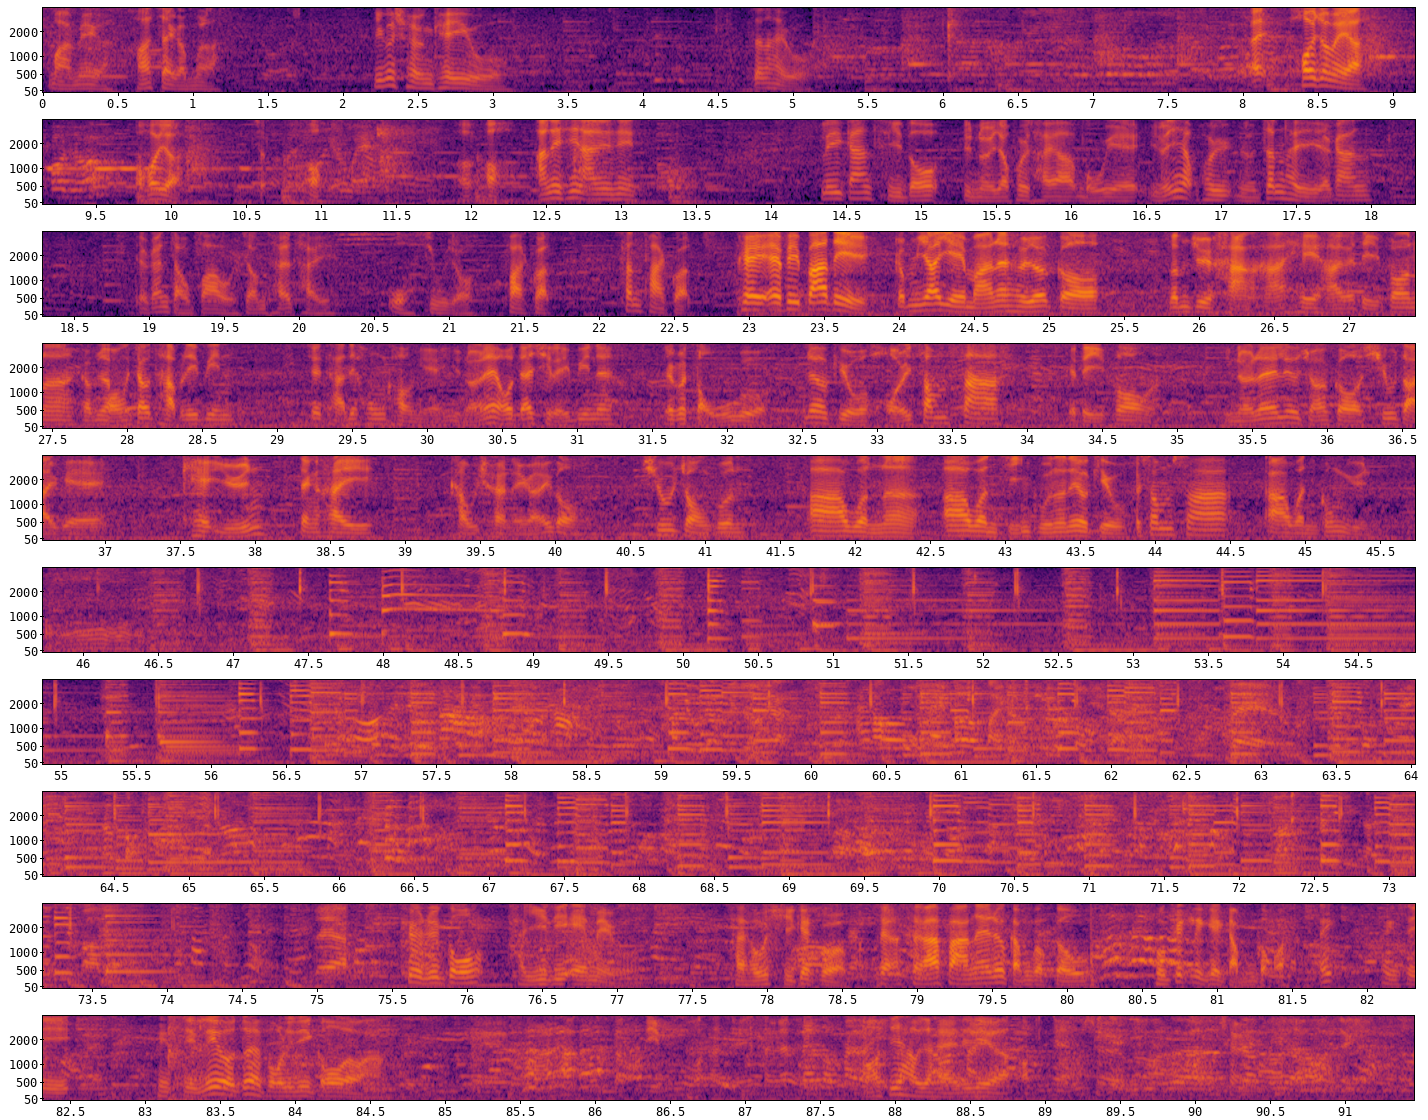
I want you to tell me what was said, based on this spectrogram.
賣咩㗎？嚇就係咁噶啦，應該唱 K 嘅喎，真係喎。誒開咗未啊？開咗。我開咗。哦。哦哦，晏啲先，晏啲先。呢間士多原來入去睇下冇嘢，原來一入去原來真係有間有間酒吧喎，就咁睇一睇，哇笑咗，發掘。新發掘。OK，everybody，咁而家夜晚咧去咗一個諗住行下 hea 下嘅地方啦。咁就廣州塔呢邊，即係睇下啲空曠嘢。原來咧我第一次嚟呢邊咧有個島嘅喎，呢個叫海心沙嘅地方啊。原來咧呢度仲有一個超大嘅劇院定係球場嚟㗎？呢個超壯觀。亞運啊，亞運展館啊，呢個叫海心沙亞運公園。跟住啲歌係 EDM 嚟喎，係好刺激喎。食食下飯咧都感覺到好激烈嘅感覺啊！誒，平時平時呢度都係播呢啲歌嘅嘛？十點或者十一點。哦，之後就係呢啲啦。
